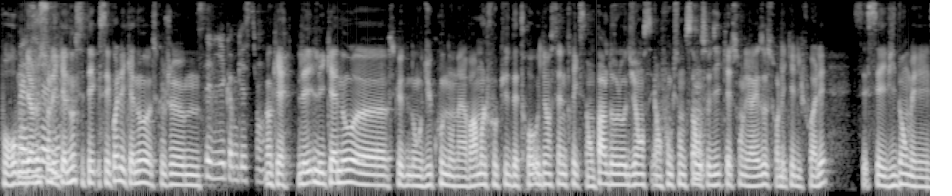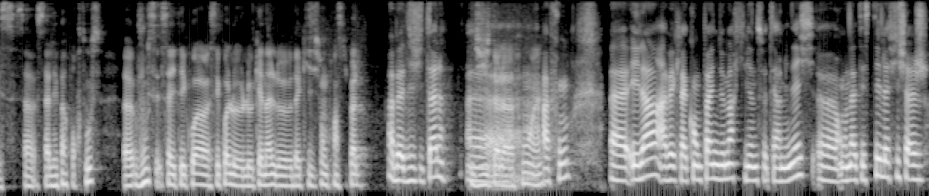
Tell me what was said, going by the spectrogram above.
pour rebondir juste sur les canaux, c'est quoi les canaux ce que je C'est lié comme question. Ok, les, canaux euh, parce que donc du coup, on a vraiment le focus d'être audience centric, on parle de l'audience et en fonction de ça, on mm. se dit quels sont les réseaux sur lesquels il faut aller. C'est évident, mais ça, ça l'est pas pour tous. vous, ça a été quoi C'est quoi le canal d'acquisition principal? Ah bah digital. Digital à fond, À fond. Euh, et là, avec la campagne de marque qui vient de se terminer, euh, on a testé l'affichage.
